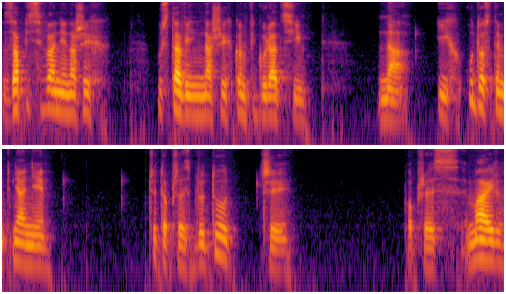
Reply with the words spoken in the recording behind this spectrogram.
zapisywanie naszych ustawień, naszych konfiguracji, na ich udostępnianie, czy to przez Bluetooth, czy poprzez mail.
